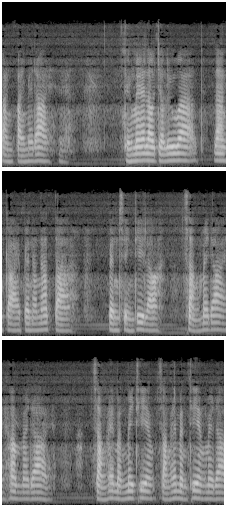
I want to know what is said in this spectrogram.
กันไปไม่ได้ ถึงแม้เราจะรู้ว่าร่างกายเป็นอนัตตา เป็นสิ่งที่เราสั่งไม่ได้ ห้ามไม่ได้ สั่งให้มันไม่เที่ยง สั่งให้มันเที่ยงไม่ได้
